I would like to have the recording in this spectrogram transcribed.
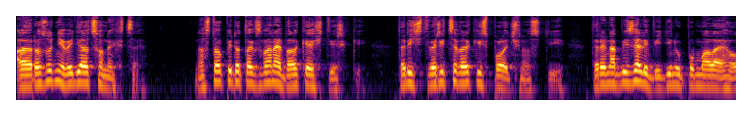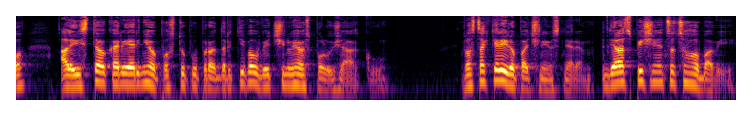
Ale rozhodně věděl, co nechce. Nastoupit do takzvané velké čtyřky, tedy čtveřice velkých společností, které nabízely vidinu pomalého, ale jistého kariérního postupu pro drtivou většinu jeho spolužáků. Vlasta chtěli dopačným směrem. Dělat spíše něco, co ho baví,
